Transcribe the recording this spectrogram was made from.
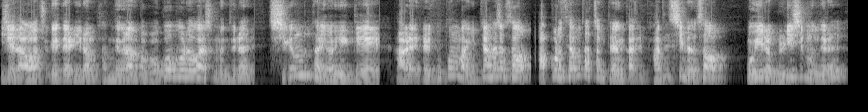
이제 나와주게 될 이런 반등을 한번 먹어보려고 하신 분들은 지금부터 여유있게 아래 들 소통방 입장하셔서 앞으로 세부 타점 대응까지 받으시면서 오히려 물리신 분들은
